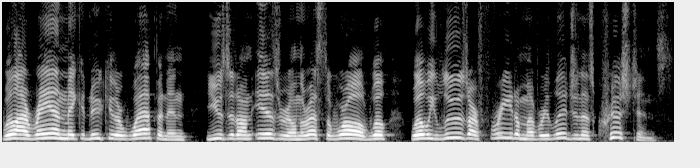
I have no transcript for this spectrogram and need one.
Will Iran make a nuclear weapon and use it on Israel and the rest of the world? Will, will we lose our freedom of religion as Christians?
